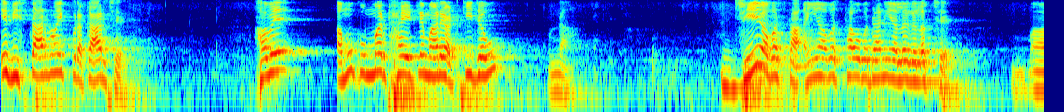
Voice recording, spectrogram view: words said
એ વિસ્તારનો એક પ્રકાર છે. હવે અમુક ઉંમર થાય એટલે મારે અટકી જવું? ના. જે અવસ્થા, અહીંયા અવસ્થાઓ બધાની અલગ અલગ છે. યુવા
